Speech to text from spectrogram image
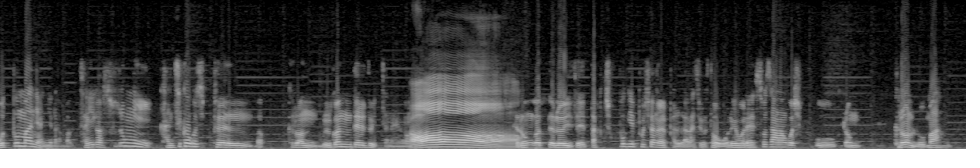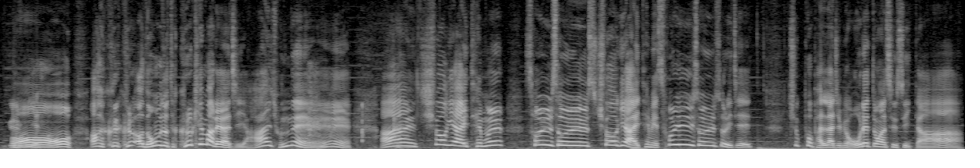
옷뿐만이 아니라 막 자기가 소중히 간직하고 싶은 막 그런 물건들도 있잖아요. 아, 그런 것들을 이제 딱 축복의 potion을 발라가지고 더 오래오래 소장하고 싶고 그런 그런 위해서 어, 어, 아, 그래, 그래, 아, 너무 좋다. 그렇게 말해야지. 아, 좋네. 아, 추억의 아이템을 솔솔 추억의 아이템에 솔솔솔 이제 축포 발라주면 오랫동안 쓸 수 있다.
